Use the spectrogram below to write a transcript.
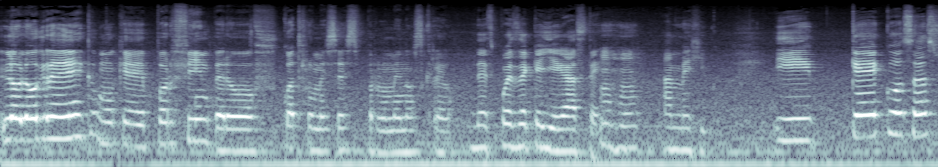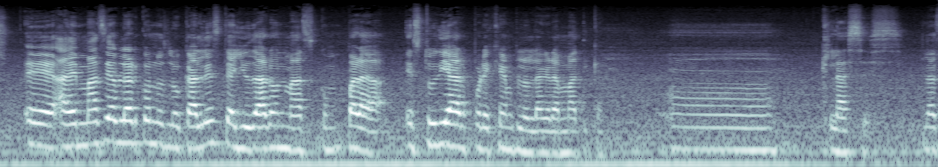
Lo logré como que por fin, pero cuatro meses por lo menos creo. Después de que llegaste Ujú. a México. ¿Y qué cosas, eh, además de hablar con los locales, te ayudaron más como para estudiar, por ejemplo, la gramática? Mm, clases. Las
